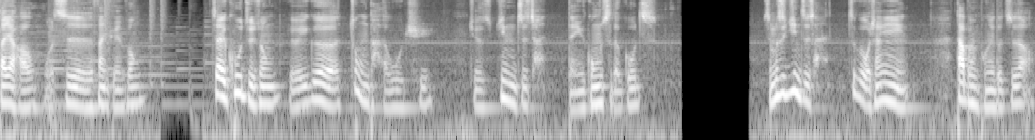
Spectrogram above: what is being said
大家好，我是范全峰。在估值中有一个重大的误区，就是净资产等于公司的估值。什么是净资产？这个我相信大部分朋友都知道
